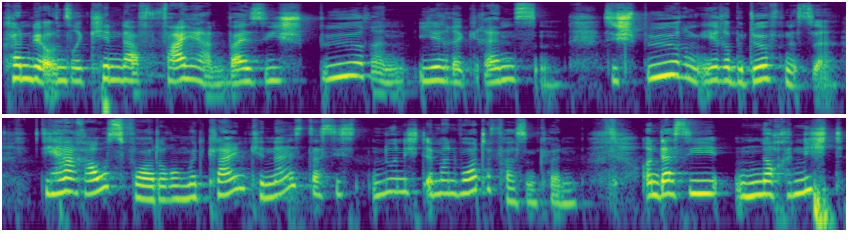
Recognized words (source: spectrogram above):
können wir unsere Kinder feiern, weil sie spüren ihre Grenzen. Sie spüren ihre Bedürfnisse. Die Herausforderung mit Kleinkindern ist, dass sie es nur nicht immer in Worte fassen können. Und dass sie noch nicht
